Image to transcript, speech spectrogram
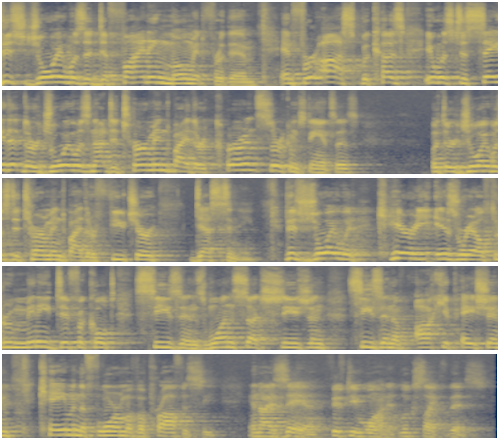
This joy was a defining moment for them and for us because it was to say that their joy was not determined by their current circumstances, but their joy was determined by their future destiny. This joy would carry Israel through many difficult seasons. One such season, season of occupation came in the form of a prophecy. In Isaiah 51, it looks like this.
